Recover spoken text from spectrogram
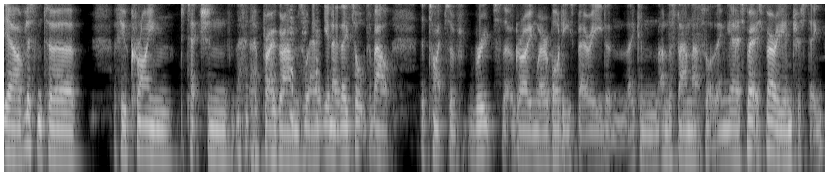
yeah, I've listened to a few crime detection programs where you know they've talked about the types of roots that are growing where a body's buried, and they can understand that sort of thing. Yeah, it's very it's very interesting.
